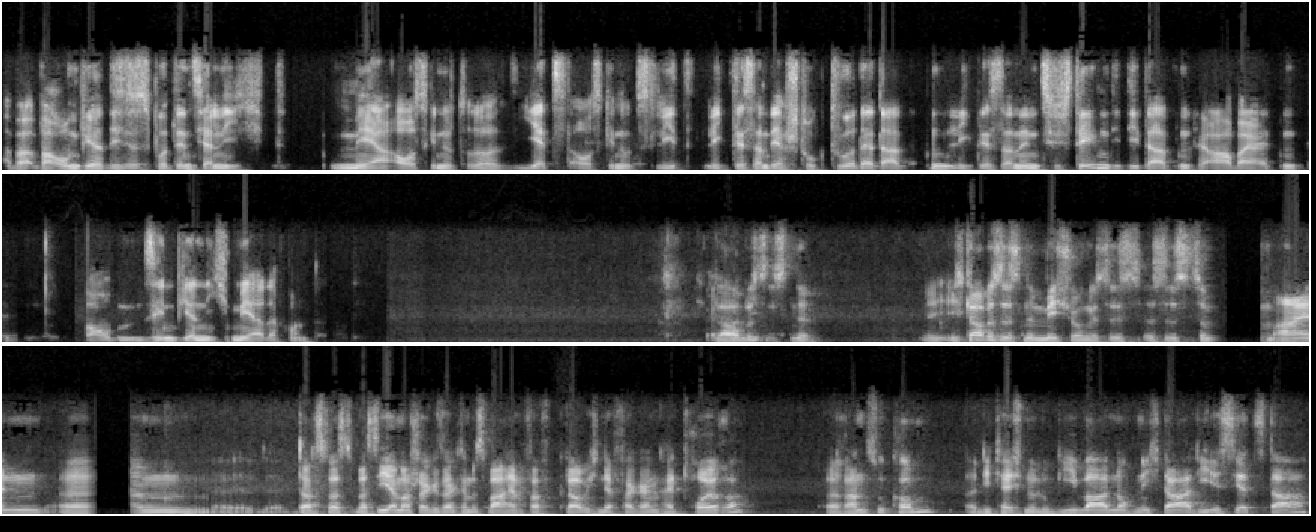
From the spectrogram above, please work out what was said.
Aber warum wird dieses Potenzial nicht mehr ausgenutzt oder jetzt ausgenutzt? Liegt, liegt es an der Struktur der Daten? Liegt es an den Systemen, die die Daten verarbeiten? Warum sehen wir nicht mehr davon? Ich glaube, es ist eine, ich glaube, es ist eine Mischung. Es ist, es ist zum einen ähm, das, was, was Sie, Herr Mascher, gesagt haben, es war einfach, glaube ich, in der Vergangenheit teurer ranzukommen. Die Technologie war noch nicht da, die ist jetzt da.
